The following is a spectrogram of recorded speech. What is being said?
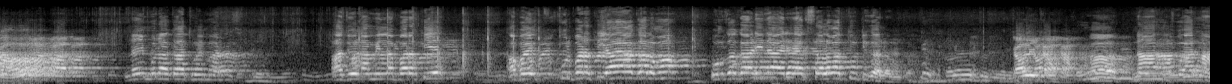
कहो। नहीं मुलाकात हुई महाराज। आज जो ना मिलना बरती है अब एक कुल बरती आया गल में उनका गाड़ी ना आया एक सालवा टूट गल गाड़ी का? हाँ, ना हुआ ना।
